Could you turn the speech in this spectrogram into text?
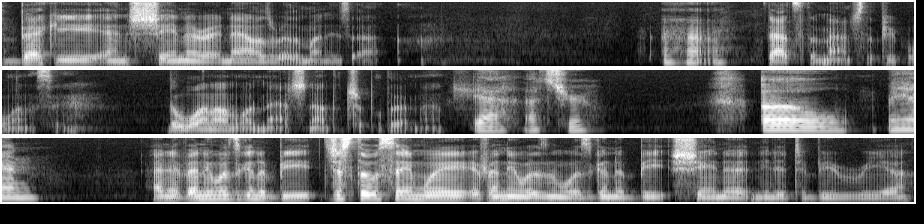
Becky and Shayna right now is where the money's at. Uh huh. Uh-huh. That's the match that people want to see, the one-on-one match, not the triple threat match. Yeah, that's true. Oh man, And if anyone's gonna beat, just the same way, if anyone was gonna beat Shayna, it needed to be Rhea.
